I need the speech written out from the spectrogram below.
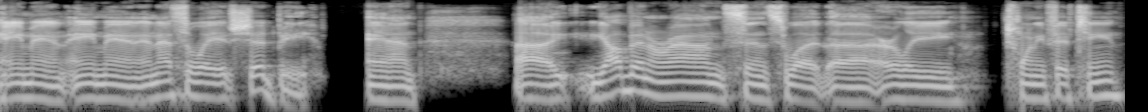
Amen. Amen. And that's the way it should be. And uh, y'all been around since what, uh, early 2015?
